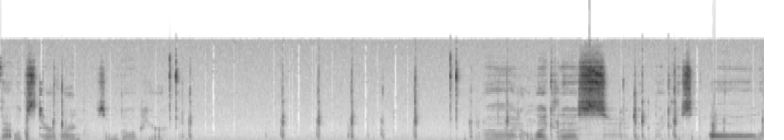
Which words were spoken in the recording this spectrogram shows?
That looks terrifying. So we'll go up here. Oh, I don't like this. I don't like this at all.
